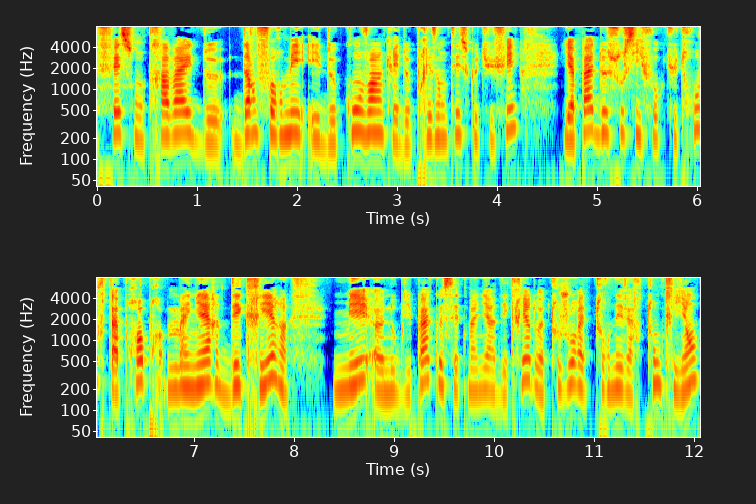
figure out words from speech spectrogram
fait son travail de d'informer et de convaincre et de présenter ce que tu fais. Il n'y a pas de souci, il faut que tu trouves ta propre manière d'écrire, mais n'oublie pas que cette manière d'écrire doit toujours être tournée vers ton client.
